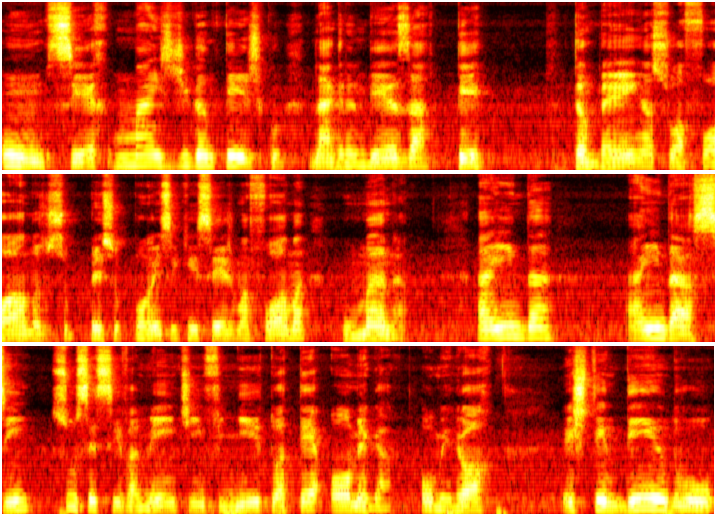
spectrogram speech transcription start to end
um ser mais gigantesco na grandeza T também a sua forma pressupõe-se que seja uma forma humana. Ainda, ainda assim, sucessivamente infinito até ômega, ou melhor, estendendo-o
